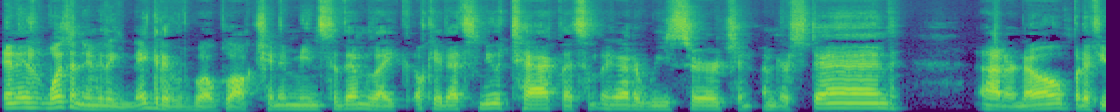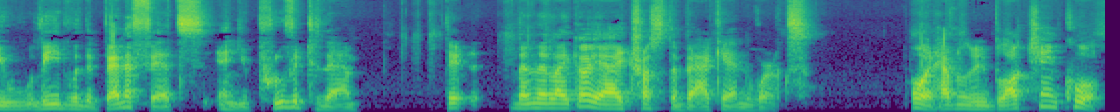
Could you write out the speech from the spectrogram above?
and it wasn't anything negative about blockchain. It means to them like, okay, that's new tech. That's something I got to research and understand. I don't know. But if you lead with the benefits and you prove it to them, they, then they're like, oh yeah, I trust the back end works. Oh, it happens to be blockchain. Cool.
